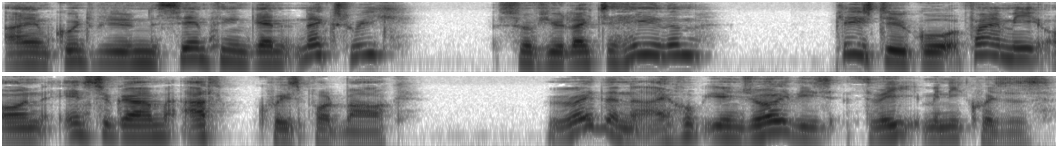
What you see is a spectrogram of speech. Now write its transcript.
I am going to be doing the same thing again next week, so if you'd like to hear them, please do go find me on Instagram at QuizPodMark. Right then, I hope you enjoy these three mini quizzes.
